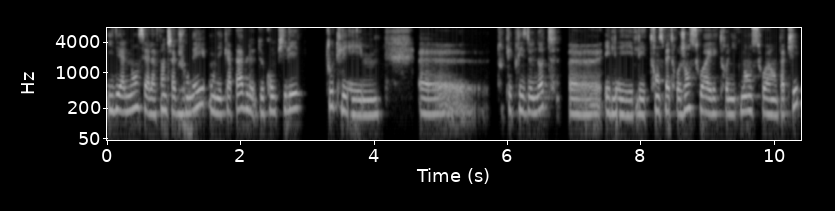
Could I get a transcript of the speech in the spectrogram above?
idéalement c'est à la fin de chaque journée on est capable de compiler toutes les euh, toutes les prises de notes euh, et les, les, transmettre aux gens, soit électroniquement, soit en papier.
